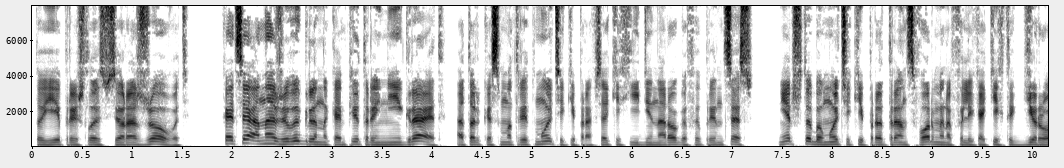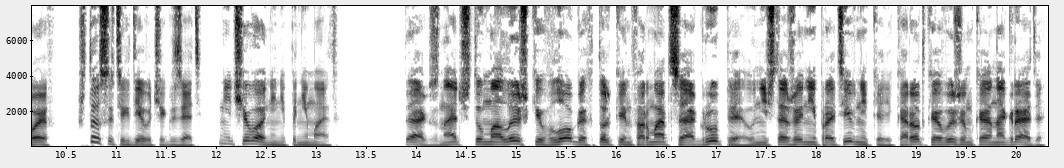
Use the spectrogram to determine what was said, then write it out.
то ей пришлось все разжевывать, Хотя она же в игры на компьютере не играет, а только смотрит мультики про всяких единорогов и принцесс. Нет, чтобы мультики про трансформеров или каких-то героев. Что с этих девочек взять? Ничего они не понимают. Так, значит, у малышки в логах только информация о группе, уничтожении противника и короткая выжимка о награде.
